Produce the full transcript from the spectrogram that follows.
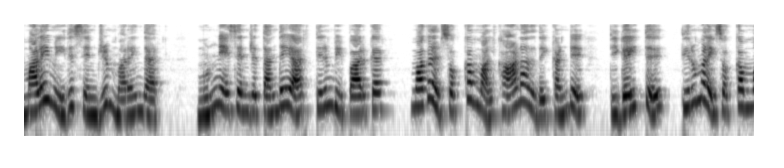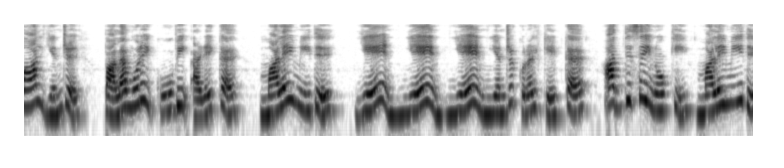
மலை மீது சென்று மறைந்தார். முன்னே சென்ற தந்தையார் திரும்பி பார்க்க மகள் சொக்கம்மாள் காணாததைக் கண்டு திகைத்து திருமலை சொக்கம்மாள் என்று பலமுறை கூவி அழைக்க மலை மீது ஏன் ஏன் ஏன்? என்ற குரல் கேட்க அத்திசை நோக்கி மலை மீது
